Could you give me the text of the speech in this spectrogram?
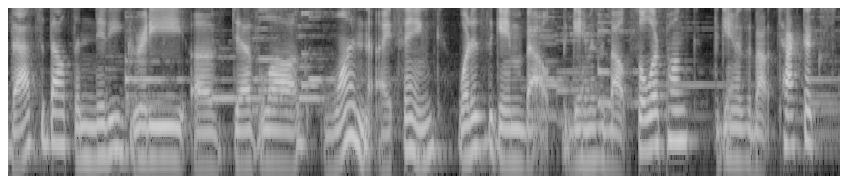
that's about the nitty gritty of Devlog 1, I think. What is the game about? The game is about Solarpunk, the game is about tactics,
